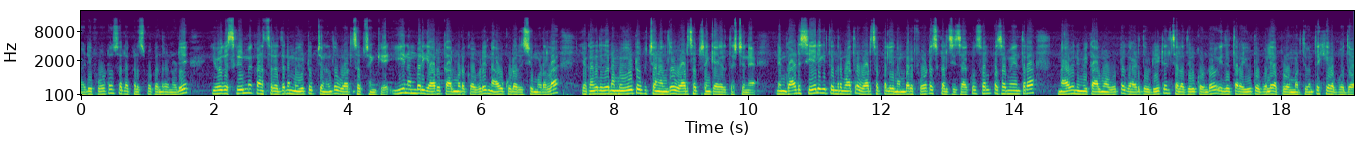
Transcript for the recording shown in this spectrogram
ಗಾಡಿ ಫೋಟೋಸ್ ಎಲ್ಲ ಕಳಿಸ್ಬೇಕಂದ್ರೆ ನೋಡಿ. ಇವಾಗ ಸ್ಕ್ರೀನ್ ಮೇಲೆ ಕಾಣಿಸ್ತಿರೋದು ನಮ್ಮ ಯೂಟ್ಯೂಬ್ ಚಾನಲ್ದು ವಾಟ್ಸಪ್ ಸಂಖ್ಯೆ. ಈ ನಂಬರ್ಗೆ ಯಾರು ಕಾಲ್ ಮಾಡೋಕೆ ಹೋಗ್ಬೇಡಿ, ನಾವು ಕೂಡ ರಿಸೀವ್ ಮಾಡಲ್ಲ. ಯಾಕಂದರೆ ಇದು ನಮ್ಮ ಯೂಟ್ಯೂಬ್ ಚಾನಲ್ದು ವಾಟ್ಸಪ್ ಸಂಖ್ಯೆ ಆಗಿರುತ್ತೆ ನಿಮ್ಮ ಗಾಡಿ ಸೇಲಿಗಿತ್ತಂದ್ರೆ ಮಾತ್ರ ವಾಟ್ಸಪ್ಪಲ್ಲಿ ಈ ನಂಬರಿಗೆ ಫೋಟೋಸ್ ಕಳಿಸಿ ಸಾಕು. ಸ್ವಲ್ಪ ಸಮಯ ನಂತರ ನಾವೇ ನಿಮಗೆ ಕಾಲ್ ಮಾಡಿಬಿಟ್ಟು ಗಾಡಿದು ಡೀಟೇಲ್ಸ್ ಎಲ್ಲ ತಿಳ್ಕೊಂಡು ಇದೇ ಥರ ಯೂಟ್ಯೂಬಲ್ಲಿ ಅಪ್ಲೋಡ್ ಮಾಡ್ತೀವಿ ಅಂತ ಹೇಳ್ಬೋದು.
